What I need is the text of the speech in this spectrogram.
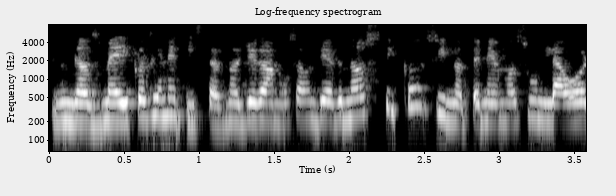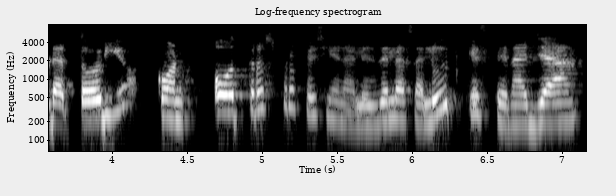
Los médicos genetistas no llegamos a un diagnóstico si no tenemos un laboratorio con otros profesionales de la salud que estén allá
